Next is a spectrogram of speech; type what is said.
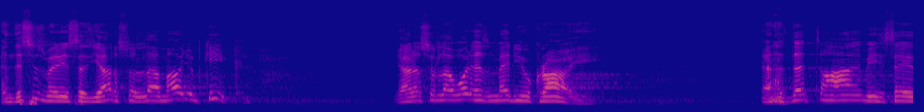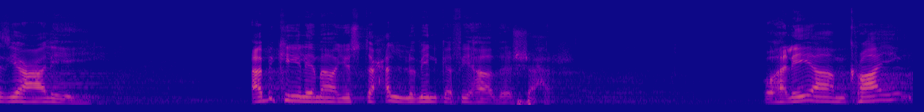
And this is where he says, Ya Rasulullah, ma yubkik. Ya Rasulullah, what has made you cry? And at that time he says, Ya Ali, أبكي لما يستحل منك في هذا الشهر. Oh Ali, I'm crying,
